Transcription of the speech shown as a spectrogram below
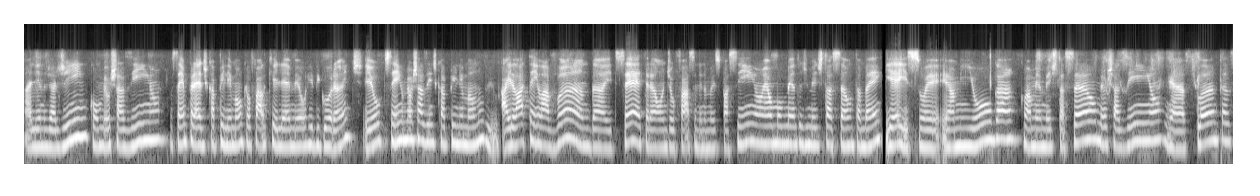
ali no jardim com o meu chazinho. Sempre é de capim-limão, que eu falo que ele é meu revigorante. Eu, sem o meu chazinho de capim-limão, não vivo. Aí lá tem lavanda, etc., onde eu faço ali no meu espacinho é um momento de meditação também. E é isso, é, é a minha yoga, com a minha meditação, meu chazinho, minhas plantas.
